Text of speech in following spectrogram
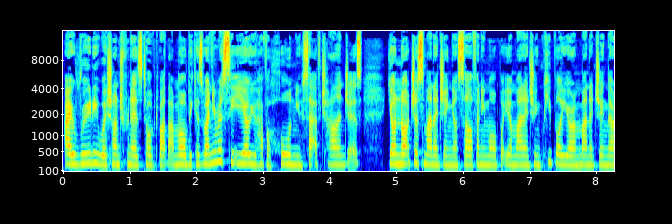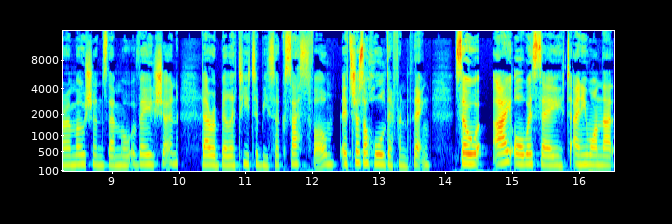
I really wish entrepreneurs talked about that more because when you're a CEO, you have a whole new set of challenges. You're not just managing yourself anymore, but you're managing people, you're managing their emotions, their motivation, their ability to be successful. It's just a whole different thing. So I always say to anyone that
